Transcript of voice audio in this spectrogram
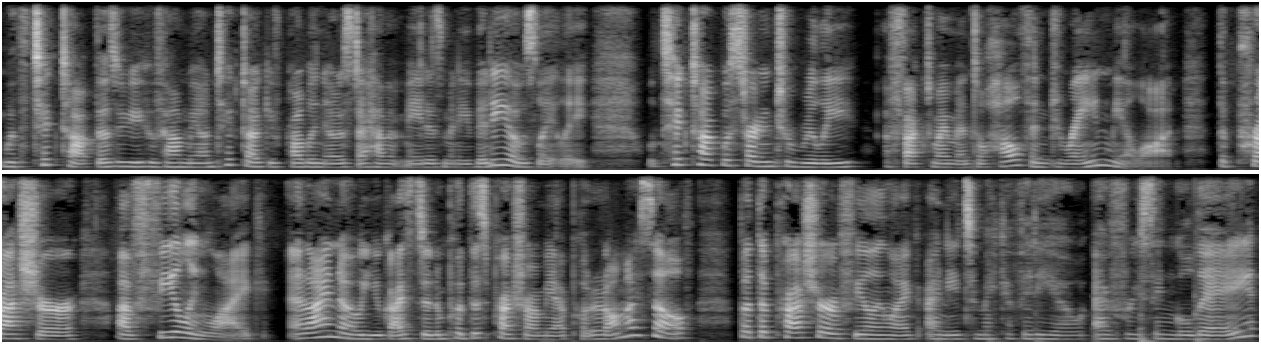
with TikTok, those of you who found me on TikTok, you've probably noticed I haven't made as many videos lately. Well, TikTok was starting to really affect my mental health and drain me a lot. The pressure of feeling like, and I know you guys didn't put this pressure on me, I put it on myself, but the pressure of feeling like I need to make a video every single day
